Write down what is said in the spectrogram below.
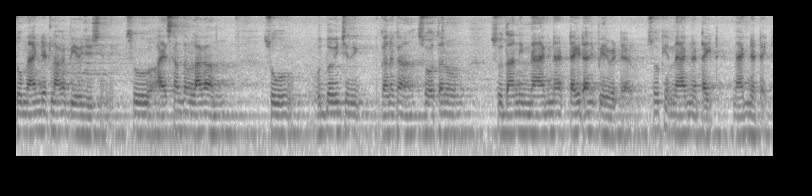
సో మ్యాగ్నెట్ లాగా బిహేవ్ చేసింది. సో అయస్కాంతం లాగా సో ఉద్భవించింది కనుక సో అతను సో దాన్ని మ్యాగ్నటైట్ అని పేరు పెట్టాడు. So okay magnetite magnetite.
